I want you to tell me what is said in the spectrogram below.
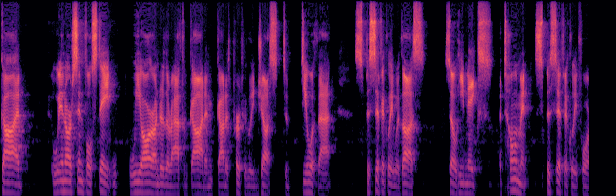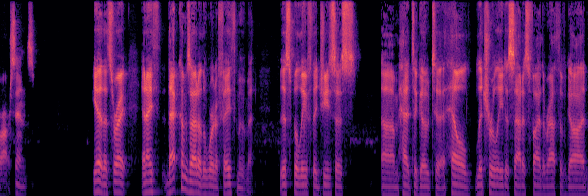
God, in our sinful state, we are under the wrath of God, and God is perfectly just to deal with that specifically with us. So he makes atonement specifically for our sins. Yeah, that's right. And I that comes out of the word of faith movement. This belief that Jesus um, had to go to hell literally to satisfy the wrath of God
